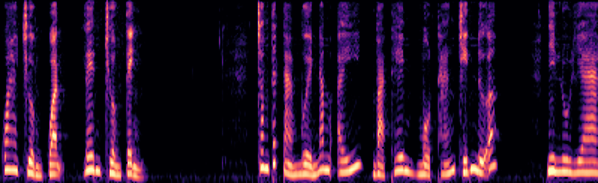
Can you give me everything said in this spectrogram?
qua trường quận lên trường tỉnh. Trong tất cả 10 năm ấy và thêm một tháng chín nữa, nhìn Lulia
